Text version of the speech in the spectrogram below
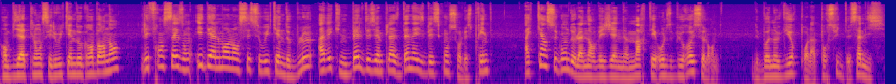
En biathlon, c'est le week-end au Grand Bornand. Les Françaises ont idéalement lancé ce week-end bleu avec une belle deuxième place d'Anaïs Bescon sur le sprint, à 15 secondes de la Norvégienne Marte Holzbu Reuseland. De bon augure pour la poursuite de samedi.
